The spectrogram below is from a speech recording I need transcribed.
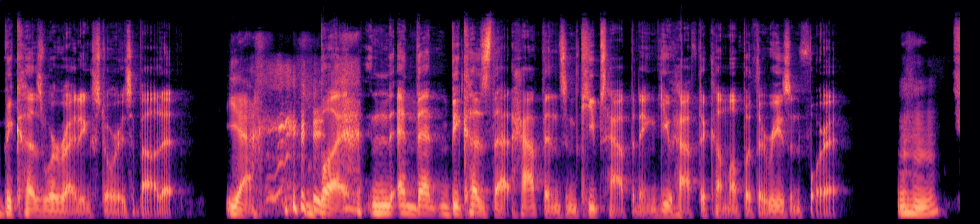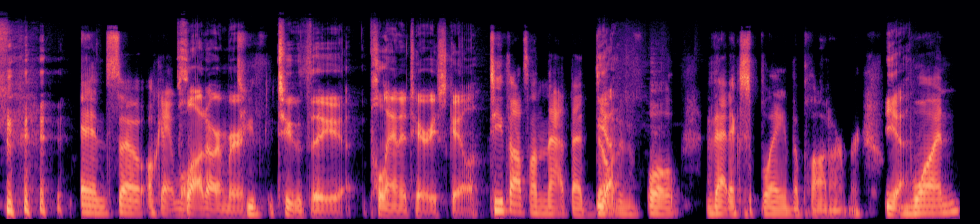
because we're writing stories about it. Yeah. But and then because that happens and keeps happening, you have to come up with a reason for it. hmm And so, okay, well, Plot armor two- to the planetary scale. two thoughts on that that don't well that explain the plot armor. Yeah. One,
